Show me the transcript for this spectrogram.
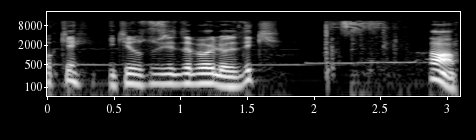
Okey. 237'de böyle ödedik. Tamam.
